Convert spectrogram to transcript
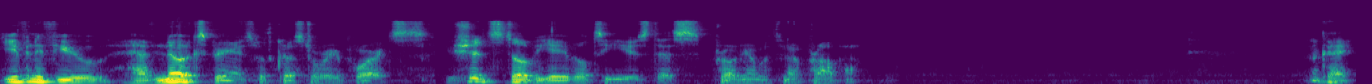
even if you have no experience with Crystal Reports, you should still be able to use this program with no problem. Okay,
